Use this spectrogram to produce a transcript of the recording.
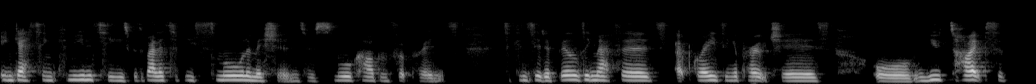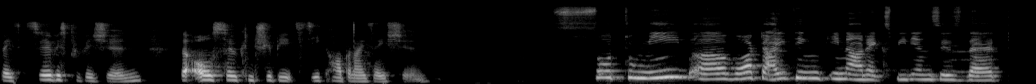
in getting communities with relatively small emissions or small carbon footprints to consider building methods, upgrading approaches, or new types of basic service provision that also contribute to decarbonisation? So, to me, uh, what I think in our experience is that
